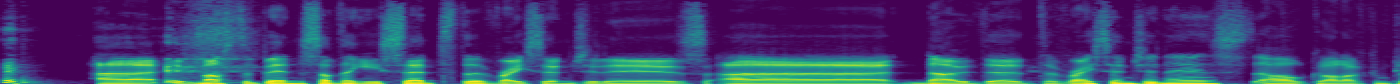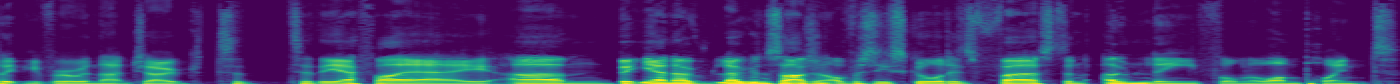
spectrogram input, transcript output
Uh, it must have been something he said to the race engineers. Uh, no, the the race engineers. Oh god, I've completely ruined that joke to to the FIA. Um, but yeah, no, Logan Sargeant obviously scored his first and only Formula One point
